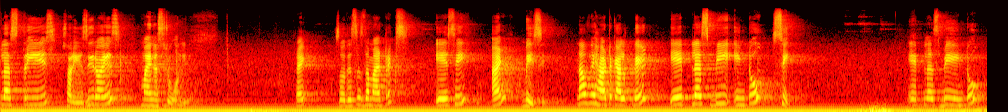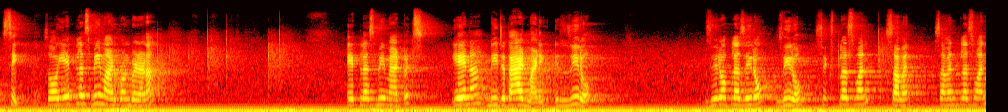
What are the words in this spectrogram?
plus 3 is sorry 0 is minus 2 only right so this is the matrix AC and BC now we have to calculate A plus B into C A plus B into C so A plus B ಮಾಡ್ಕೊಂಡು ಬಿಡೋಣ ಎ ಪ್ಲಸ್ ಬಿ ಮ್ಯಾಟ್ರಿಕ್ಸ್ ಎನ ಬಿ ಜೊತೆ ಆ್ಯಡ್ ಮಾಡಿ ಇದು ಝೀರೋ ಝೀರೋ ಪ್ಲಸ್ ಝೀರೋ ಝೀರೋ ಸಿಕ್ಸ್ ಪ್ಲಸ್ ಒನ್ ಸೆವೆನ್ ಸೆವೆನ್ ಪ್ಲಸ್ ಒನ್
